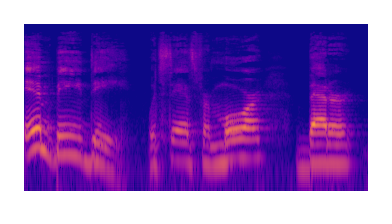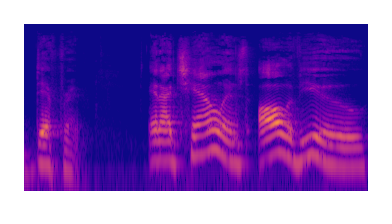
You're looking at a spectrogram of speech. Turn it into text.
MBD, which stands for more, better, different. And I challenged all of you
